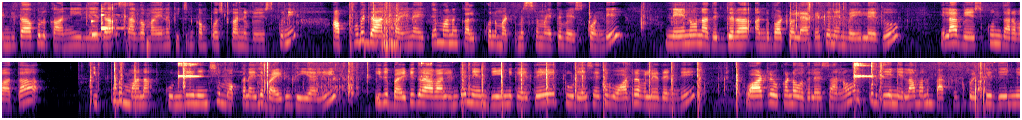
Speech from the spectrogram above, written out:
ఎండుటాకులు కానీ లేదా సగమైన కిచెన్ కంపోస్ట్ కానీ వేసుకుని అప్పుడు దానిపైన అయితే మనం కలుపుకున్న మట్టి మిశ్రమం అయితే వేసుకోండి. నేను నా దగ్గర అందుబాటులో లేకైతే నేను వేయలేదు. ఇలా వేసుకున్న తర్వాత ఇప్పుడు మన కుండీ నుంచి మొక్కనైతే బయటకు తీయాలి. ఇది బయటికి రావాలంటే నేను దీనికైతే టూ డేస్ అయితే వాటర్ ఇవ్వలేదండి. వాటర్ ఇవ్వకుండా వదిలేసాను. ఇప్పుడు దీన్ని ఇలా మనం పక్కకు పెట్టి దీన్ని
